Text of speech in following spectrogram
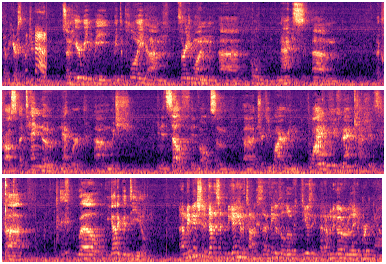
that we hear so much about. So here we, we, we deployed um, 31 uh, old Macs um, across a 10 node network, um, which in itself involves some uh, tricky wiring. Why do we use Macintoshes? Uh, it- well, we got a good deal. Uh, maybe I should have done this at the beginning of the talk because I think it was a little confusing, but I'm going to go over related work now.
